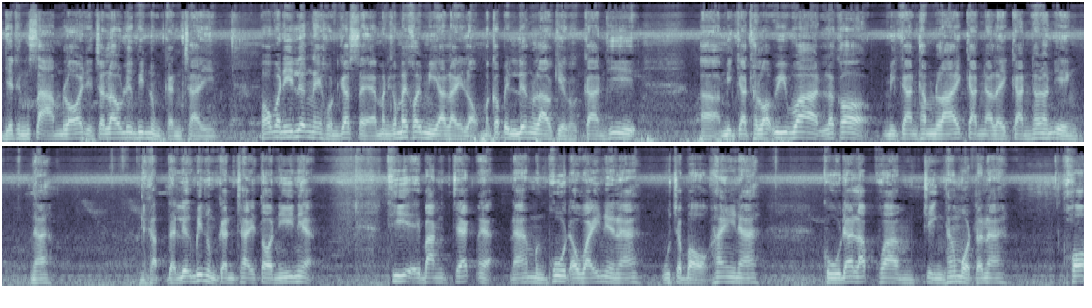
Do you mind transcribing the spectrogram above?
เดี๋ยวถึง 300 เดี๋ยวจะเล่าเรื่องพี่หนุ่มกัญชัย เพราะวันนี้เรื่องในหนกระแสมันก็ไม่ค่อยมีอะไรหรอก มันก็เป็นเรื่องราวเกี่ยวกับการที่มีการทะเลาะวิวาท แล้วก็มีการทำร้ายกันอะไรกันเท่านั้นเองนะนะครับแต่เรื่องพี่หนุ่มกัญชัยตอนนี้เนี่ยที่ไอ้บางแจ็คเนี่ยนะมึงพูดเอาไว้เนี่ยนะกูจะบอกให้นะ กูได้รับความจริงทั้งหมดแล้วนะ ข้อ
